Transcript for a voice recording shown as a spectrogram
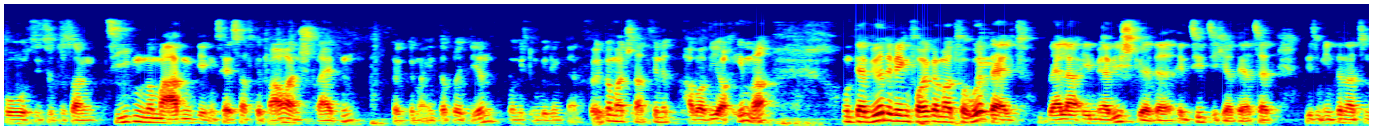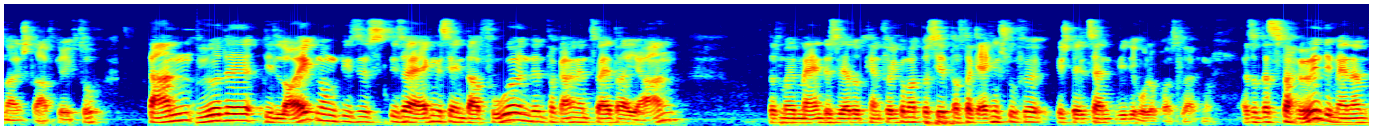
wo sie sozusagen Ziegennomaden gegen sesshafte Bauern streiten, könnte man interpretieren, wo nicht unbedingt ein Völkermord stattfindet, aber wie auch immer, und der würde wegen Völkermord verurteilt, weil er eben erwischt wird, er entzieht sich ja derzeit diesem internationalen Strafgerichtshof, dann würde die Leugnung dieses, dieser Ereignisse in Darfur in den vergangenen zwei, drei Jahren, dass man meint, es wäre dort kein Völkermord passiert, auf der gleichen Stufe gestellt sein wie die Holocaustleugnung. Also das verhöhnt in meinem,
